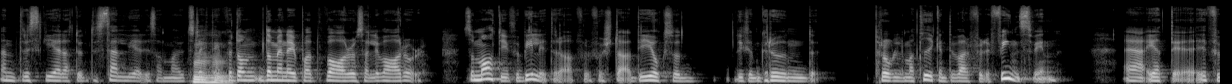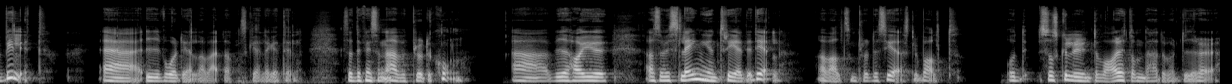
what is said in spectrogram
Än att riskera att du inte säljer i samma utsträckning. Mhm. För de, de menar ju på att varor säljer varor. Så mat är ju för billigt idag för det första. Det är ju också liksom Problematiken till varför det finns svinn. Eh, är att det är för billigt. Eh, I vår del av världen ska jag lägga till. Så att det finns en överproduktion. Eh, vi har ju, alltså vi slänger ju en tredjedel av allt som produceras globalt. Och så skulle det inte varit om det hade varit dyrare.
